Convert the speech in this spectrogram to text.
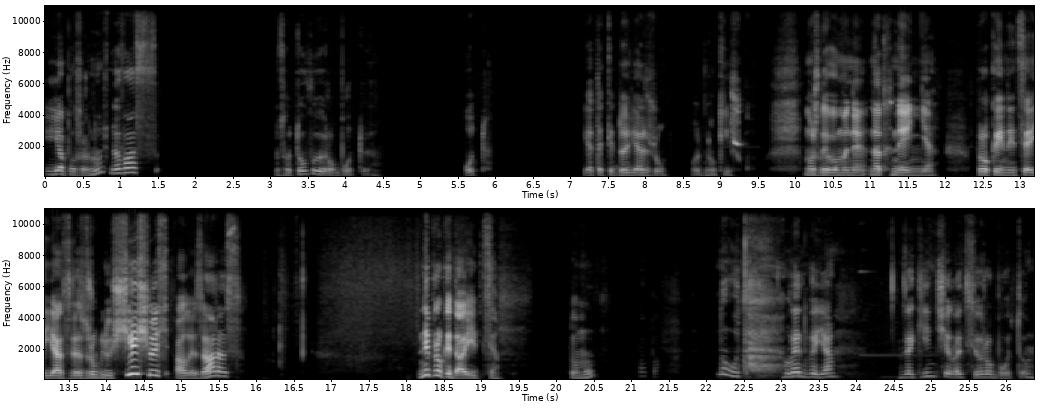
І я повернусь до вас з готовою роботою. От, я таки дов'яжу одну кішку. Можливо, мене натхнення прокинеться, і я зроблю ще щось, але зараз не прокидається. Тому. Ну от, ледве я закінчила цю роботу.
